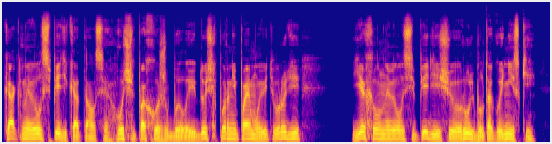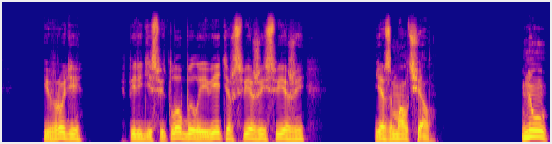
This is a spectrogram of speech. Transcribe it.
«Как на велосипеде катался. Очень похоже было. И до сих пор не пойму, ведь вроде ехал на велосипеде, еще руль был такой низкий. И вроде впереди светло было, и ветер свежий-свежий. Я замолчал. «Ну,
